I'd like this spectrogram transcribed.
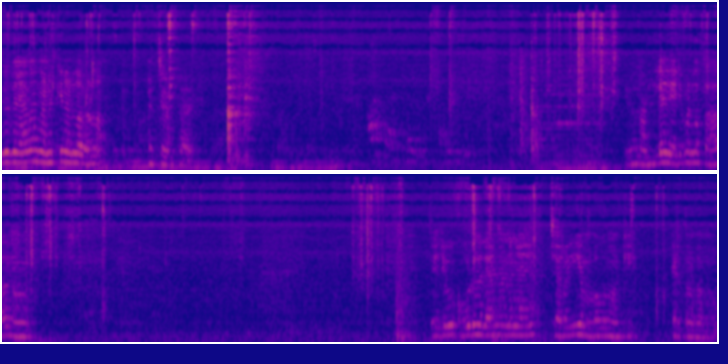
ഇത് വേഗം കണക്കിനുള്ള വെള്ളം. വെച്ച് കൊടുത്താൽ മതി. ഇത് നല്ല എരിവുള്ള സാധനമാണ്. എരിവ് കൂടുതലായതുകൊണ്ട് ഞാൻ ചെറിയ മുളക് നോക്കി എടുത്തോണ്ട് വന്നു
